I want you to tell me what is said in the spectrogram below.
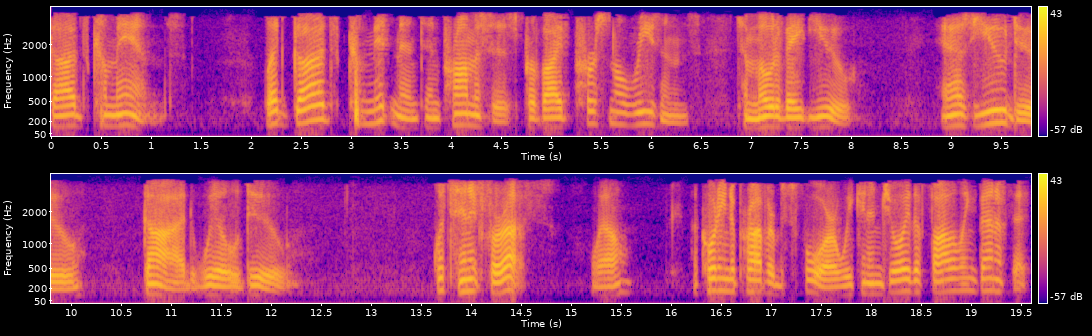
God's commands. Let God's commitment and promises provide personal reasons to motivate you. As you do, God will do. What's in it for us? Well, according to Proverbs 4, we can enjoy the following benefits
